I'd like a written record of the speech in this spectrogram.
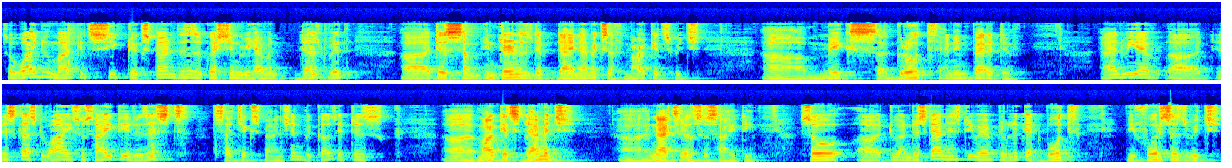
So why do markets seek to expand? This is a question we haven't dealt with. Uh, it is some internal dynamics of markets which uh, makes uh, growth an imperative. And we have uh, discussed why society resists such expansion because it is Uh, markets damage uh, natural society. So uh, to understand history, we have to look at both the forces which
